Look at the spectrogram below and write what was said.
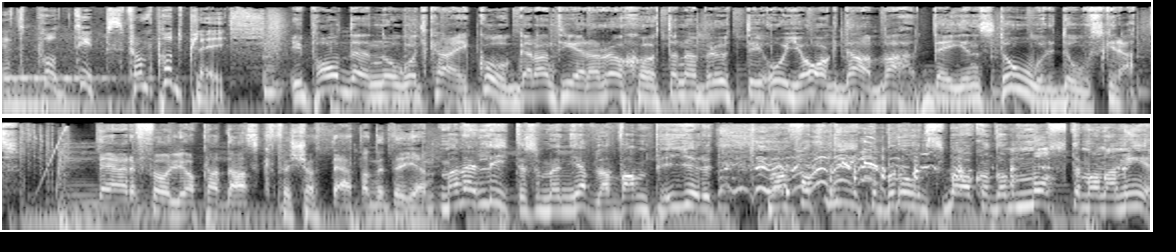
Ett poddtips från Podplay. I podden Något Kaiko garanterar östgötarna Brutti och jag, Davva, dig en stor dos skratt. Där följer jag pladask för köttätandet igen. Man är lite som en jävla vampyr. Man har fått lite blodsmak och då måste man ha mer.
